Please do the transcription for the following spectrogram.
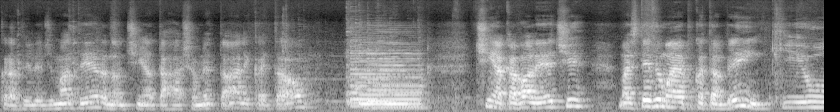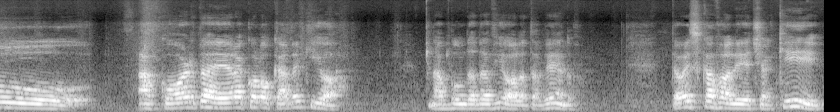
cravelha de madeira, não tinha tarraxa metálica e tal. Tinha cavalete, mas teve uma época também que o a corda era colocada aqui, ó, na bunda da viola, tá vendo? Então esse cavalete aqui,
